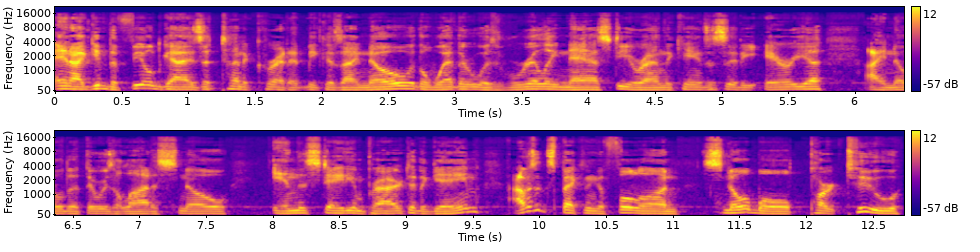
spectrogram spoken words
and I give the field guys a ton of credit because I know the weather was really nasty around the Kansas City area. I know that there was a lot of snow in the stadium prior to the game. I was expecting a full on snowball part two,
